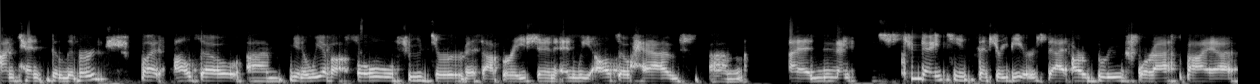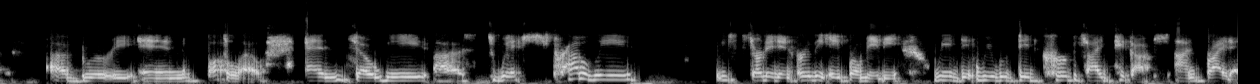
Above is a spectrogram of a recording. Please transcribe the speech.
content delivered, but also, um, you know, we have a full food service operation, and we also have um, two 19th century beers that are brewed for us by a a brewery in Buffalo. And so we uh, switched probably started in early April, maybe. We did we did curbside pickups on Friday,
